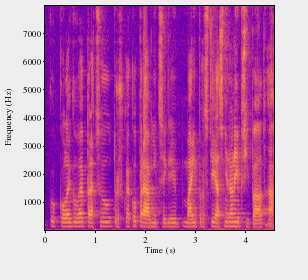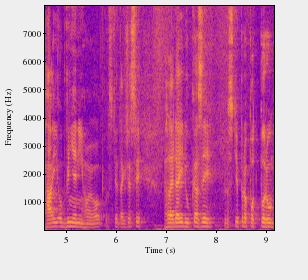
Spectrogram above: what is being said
jako kolegové pracují trošku jako právníci, kdy mají prostě jasně daný případ a hájí obviněnýho, jo? Prostě, takže si hledají důkazy prostě pro podporu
